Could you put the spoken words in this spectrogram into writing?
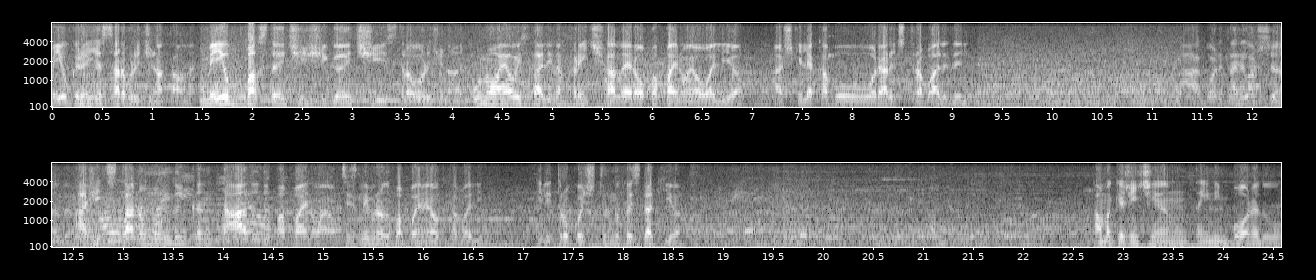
Meio grande essa árvore de Natal, né? Meio bastante gigante e extraordinário. O Noel está ali na frente. Galera, ó o Papai Noel ali, ó. Acho que ele acabou o horário de trabalho dele. Ah, agora ele tá relaxando. A gente está no mundo encantado do Papai Noel. Vocês lembram do Papai Noel que tava ali? Ele trocou de turno com esse daqui, ó. Calma que a gente não tá indo embora do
